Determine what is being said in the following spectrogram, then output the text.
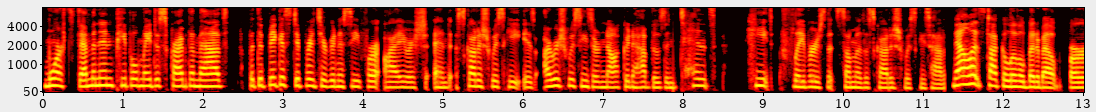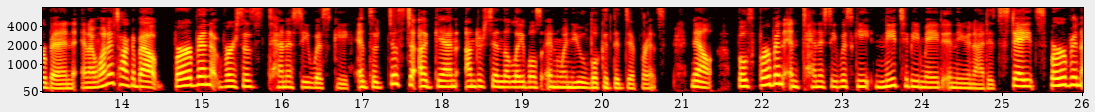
more feminine, people may describe them as. But the biggest difference you're going to see for Irish and Scottish whiskey is Irish whiskeys are not going to have those intense peat flavors that some of the Scottish whiskeys have. Now let's talk a little bit about bourbon. And I want to talk about bourbon versus Tennessee whiskey. And so just to again understand the labels and when you look at the difference. Now, both bourbon and Tennessee whiskey need to be made in the United States. Bourbon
